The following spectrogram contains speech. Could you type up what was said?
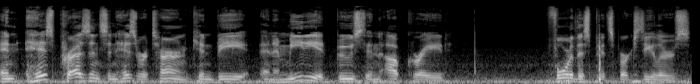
And his presence and his return can be an immediate boost and upgrade for this Pittsburgh Steelers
